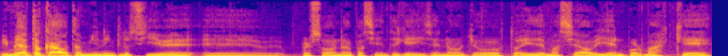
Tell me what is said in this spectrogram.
Y me ha tocado también inclusive eh, personas, pacientes que dicen, no, yo estoy demasiado bien por más que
